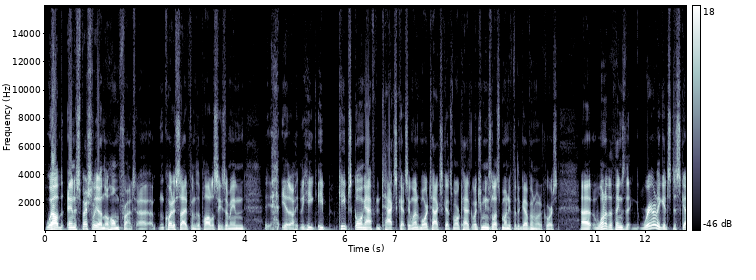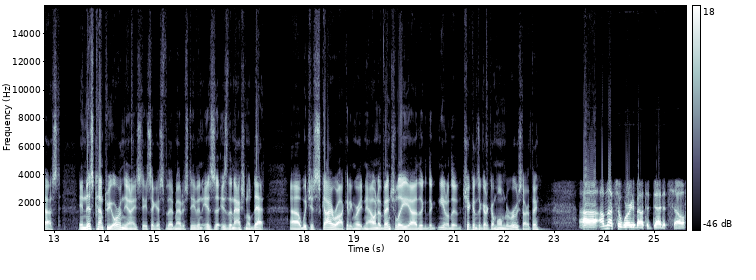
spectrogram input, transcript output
Well, and especially on the home front, uh, quite aside from the policies, I mean, you know, he, he keeps going after tax cuts. He wants more tax cuts, more tax, which means less money for the government, of course. Uh, one of the things that rarely gets discussed in this country or in the United States, I guess for that matter, Stephen, is uh, is the national debt. Uh, which is skyrocketing right now, and eventually, uh, the, the you know the chickens are going to come home to roost, aren't they? I'm not so worried about the debt itself.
